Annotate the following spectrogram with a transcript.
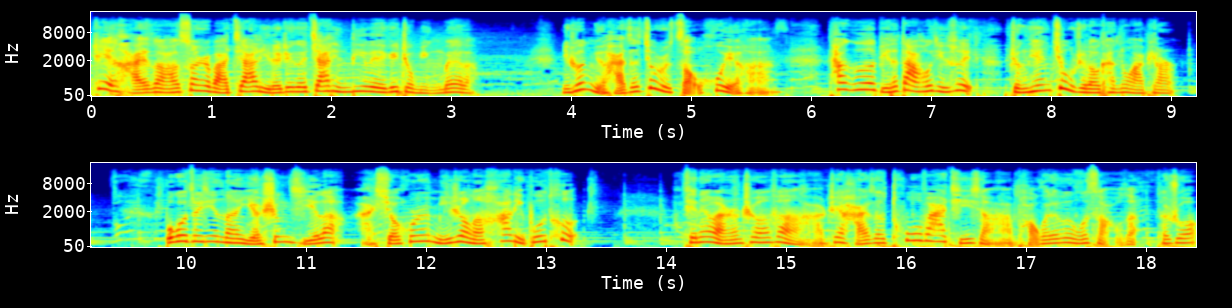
这孩子啊，算是把家里的这个家庭地位给整明白了。你说女孩子就是早会哈，他哥比他大好几岁，整天就知道看动画片儿。不过最近呢也升级了啊，小辉迷上了哈利波特。前天晚上吃完饭啊，这孩子突发奇想啊，跑过来问我嫂子，他说：“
